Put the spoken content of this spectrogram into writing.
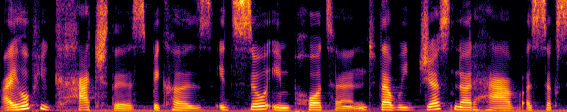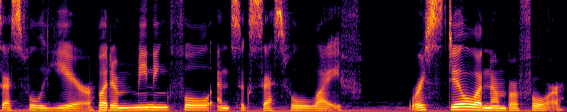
I hope you catch this because it's so important that we just not have a successful year, but a meaningful and successful life. We're still a number four.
